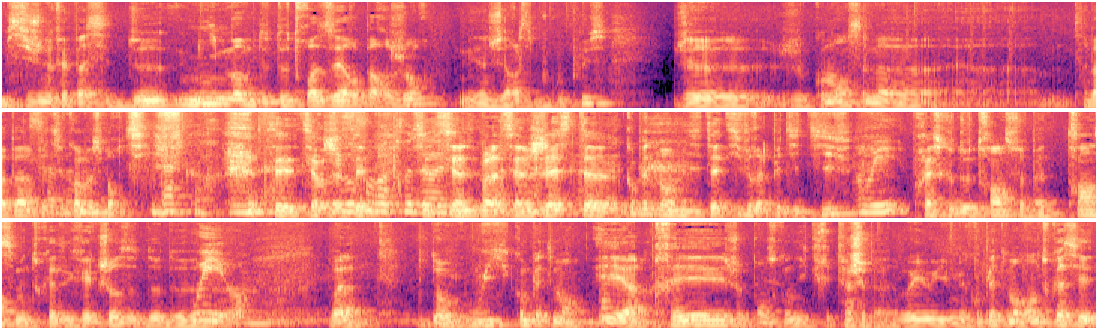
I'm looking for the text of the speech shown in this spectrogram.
Mais si je ne fais pas ces deux, minimum de 2-3 heures par jour, mais en général, c'est beaucoup plus, je, je commence à me. Ça va pas, en Ça fait, c'est comme un sportif. D'accord. C'est- voilà, un geste complètement méditatif, répétitif, Oui. presque de enfin pas de transe, mais en tout cas de quelque chose de. de- Oui, on- Voilà. Donc oui, complètement. Et après, je pense qu'on écrit. Enfin, je sais pas. Oui, oui, mais complètement. En tout cas, c'est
